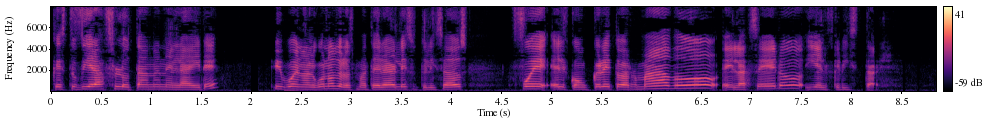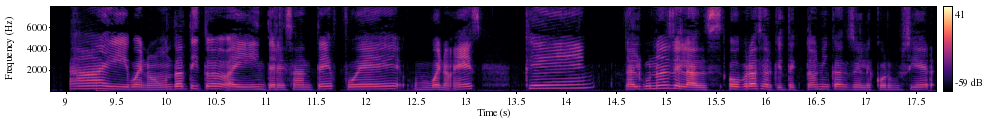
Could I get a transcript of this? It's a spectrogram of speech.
que estuviera flotando en el aire. Y bueno, algunos de los materiales utilizados fue el concreto armado, el acero y el cristal. Ah, y bueno, un datito ahí interesante fue, bueno, es que algunas de las obras arquitectónicas de Le Corbusier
